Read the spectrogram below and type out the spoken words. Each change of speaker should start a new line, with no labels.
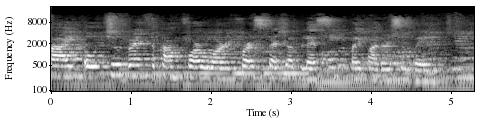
invite all children to come forward for a special blessing by Father Sylvain.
